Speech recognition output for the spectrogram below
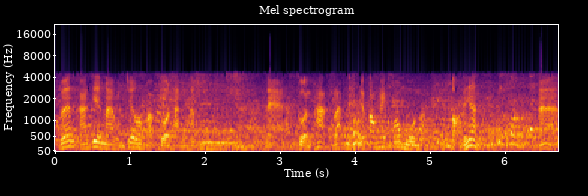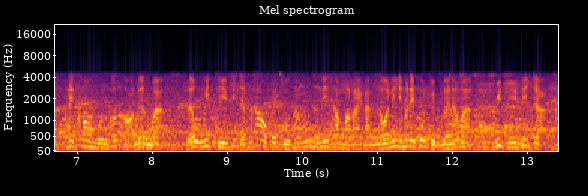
เพราะฉะนั้นอาเซียนมาผมเชื่อว่าปรับตัวทันครับ แต่ส่วนภาครัฐเนี่ยจะต้องให้ข้อมูลต่อเนื่องอ่าให้ข้อมูลเขาต่อเนื่องว่า แล้ววิธีที่จะเข้าไปสู่ทางนู้นทางนี้ทำอะไรกันวันนี้ยังไม่ได้พูดถึงเลยนะว่า วิธีที่จะท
